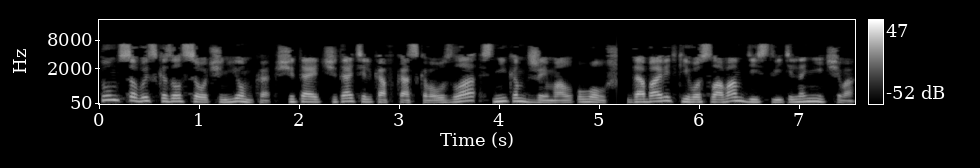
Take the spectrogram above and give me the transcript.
Тумса высказался очень емко, считает читатель Кавказского узла с ником Джеймал Уолш. Добавить к его словам действительно нечего.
